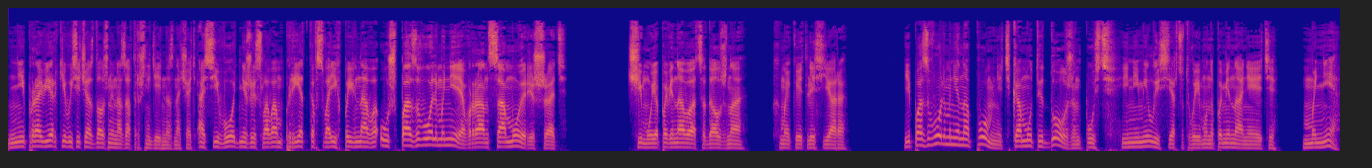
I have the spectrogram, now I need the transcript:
Не проверки вы сейчас должны на завтрашний день назначать, а сегодня же словам предков своих повинова уж позволь мне, Вран, самой решать. Чему я повиноваться должна, хмыкает Лисьяра. И позволь мне напомнить, кому ты должен, пусть и не милы сердцу твоему напоминания эти. Мне.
